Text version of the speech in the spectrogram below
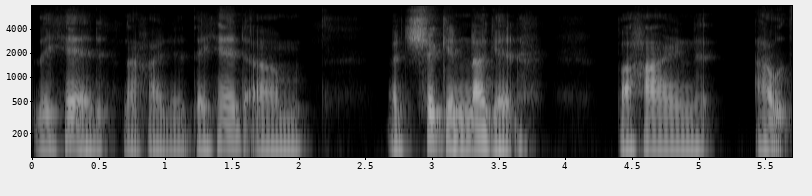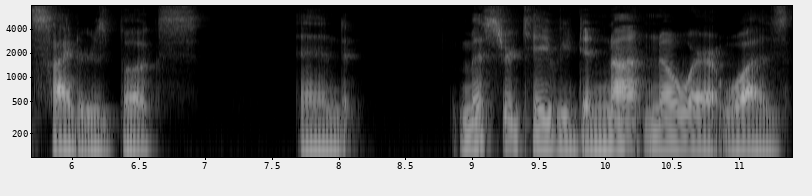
They hid. Not hided. They hid um, a chicken nugget behind Outsiders books, and Mr. KV did not know where it was,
